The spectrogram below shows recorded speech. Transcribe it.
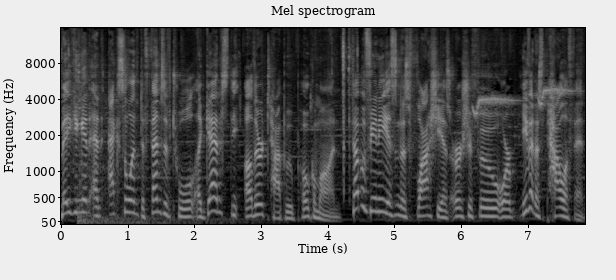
making it an excellent defensive tool against the other Tapu Pokemon. Tapu Fini isn't as flashy as Urshifu or even as Palafin,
